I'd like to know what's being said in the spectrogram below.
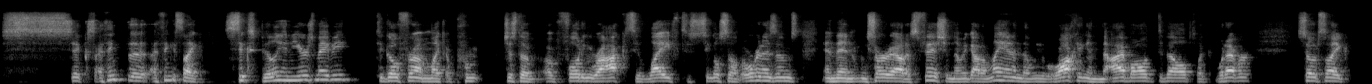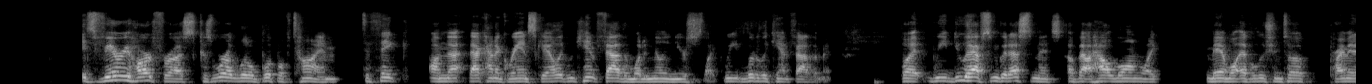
six, I think the, I think it's like six billion years maybe to go from like a just a, a floating rock to life to single celled organisms. And then we started out as fish and then we got on land and then we were walking and the eyeball developed, like whatever. So it's like, it's very hard for us because we're a little blip of time to think on that, that kind of grand scale. Like we can't fathom what a million years is like. We literally can't fathom it. But we do have some good estimates about how long like mammal evolution took, primate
